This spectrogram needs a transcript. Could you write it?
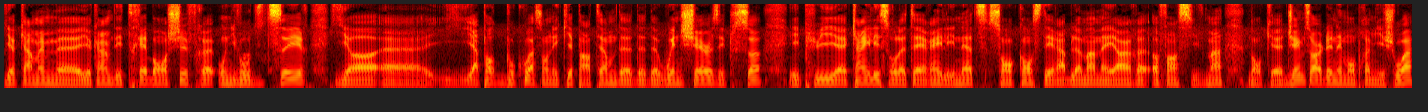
Il y a quand même, a quand même des très bons chiffres au niveau du tir. Il, a, il apporte beaucoup à son équipe en termes de, de, de win shares et tout ça. Et puis, quand il est sur le terrain, les Nets sont considérablement meilleurs offensivement. Donc, James Harden est mon premier choix.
